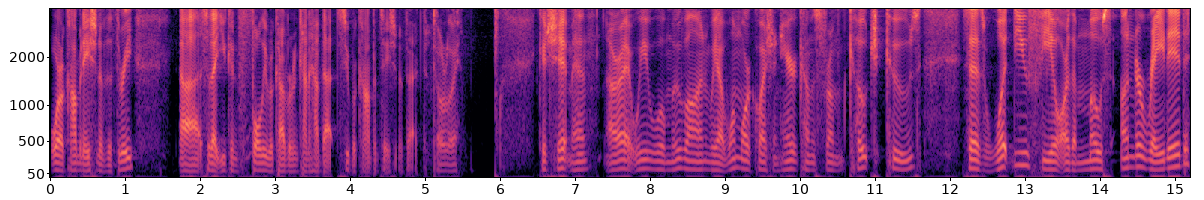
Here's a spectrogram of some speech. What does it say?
or a combination of the three, uh, so that you can fully recover and kind of have that super compensation effect. Totally. Good shit, man. All right, we will move on. We got one more question here. It comes from Coach Coos. Says, "What do you feel are the most underrated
